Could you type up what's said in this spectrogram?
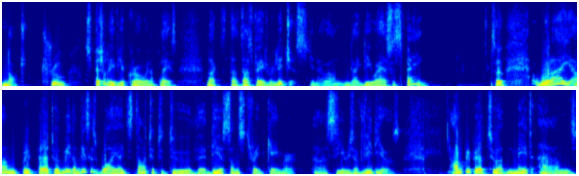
not true especially if you grow in a place like that, that's very religious you know like the us or spain. So what i am prepared to admit and this is why i started to do the dear some straight gamer uh, series of videos I'm prepared to admit and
